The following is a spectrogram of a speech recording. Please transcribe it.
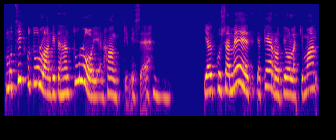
Mutta sitten kun tullaankin tähän tulojen hankkimiseen, mm. ja kun sä meet ja kerrot jollekin, mä oon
